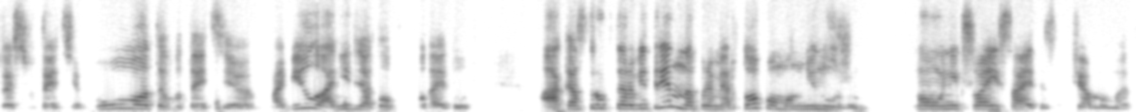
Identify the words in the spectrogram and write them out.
То есть вот эти боты, вот эти мобилы, они для топов подойдут. А конструктор витрин, например, топам он не нужен. Но у них свои сайты, зачем им это?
